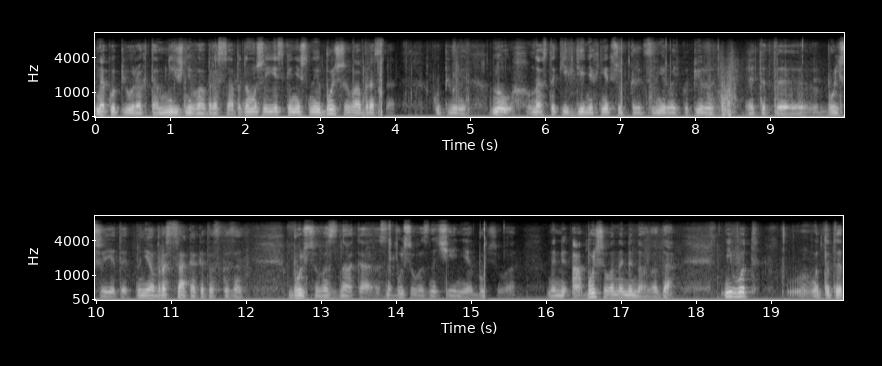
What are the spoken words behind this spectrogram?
на купюрах там нижнего образца, потому что есть, конечно, и большего образца купюры. Ну, у нас таких денег нет, чтобы коллекционировать купюры этот, э, больше, этот, ну не образца, как это сказать, большего знака, большего значения, большего, номи... а, большего номинала, да. И вот, вот это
